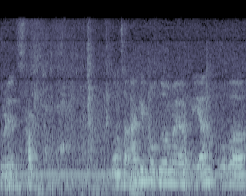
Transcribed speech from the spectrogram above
Soll ich jetzt unser Angebot nochmal erklären oder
